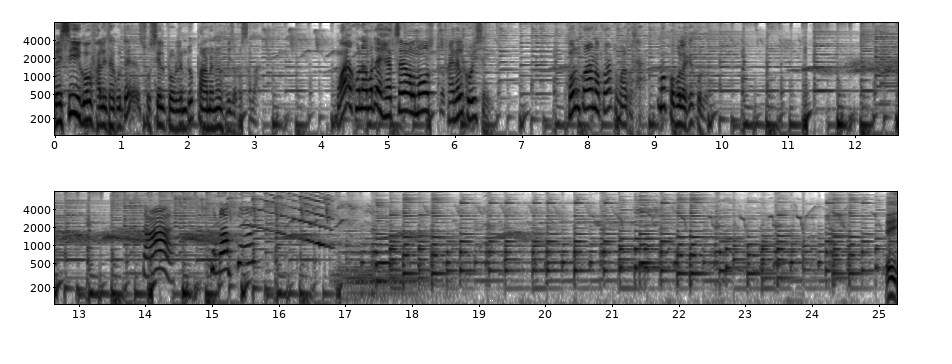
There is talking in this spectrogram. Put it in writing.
বেছি ইগ' ফালি থাকোঁতে ছ'চিয়েল প্ৰব্লেমটো পাৰ্মানেণ্ট হৈ যাব চাবা। মই শুনামতে হেড ছাৰে অলমষ্ট ফাইনেল কৰিছে। ফোন কৰা নকৰা তোমাৰ কথা। মই ক'ব লাগে ক'লোঁ। ছাৰ শুনকচোন। এই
